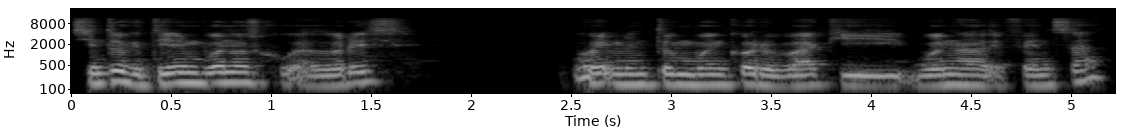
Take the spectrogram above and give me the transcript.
siento que tienen buenos jugadores, obviamente un buen coreback y buena defensa,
